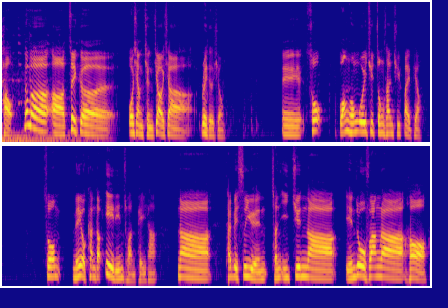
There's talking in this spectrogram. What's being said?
好，那么啊、这个我想请教一下瑞德兄，诶，说王宏威去中山区拜票，说没有看到叶林传陪他，那台北市议员陈怡君啦、严若芳啦，哈，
